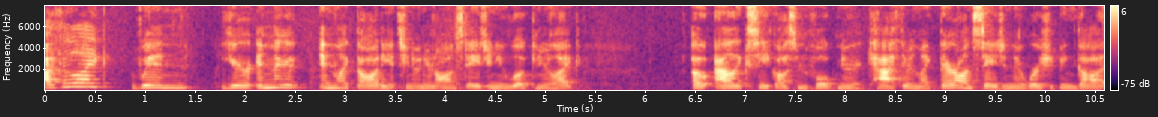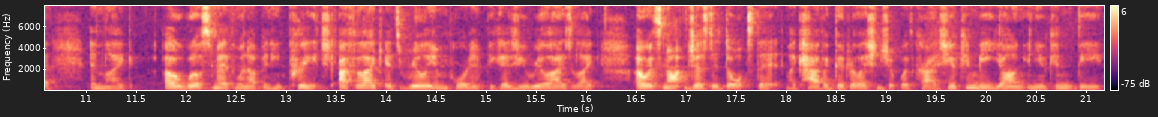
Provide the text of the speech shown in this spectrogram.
I feel like when you're in the in like the audience, you know, and you're not on stage, and you look and you're like, oh, Alex Seek, Austin Faulkner, Catherine, like they're on stage and they're worshiping God, and like, oh, Will Smith went up and he preached. I feel like it's really important because you realize like, oh, it's not just adults that like have a good relationship with Christ. You can be young and you can be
